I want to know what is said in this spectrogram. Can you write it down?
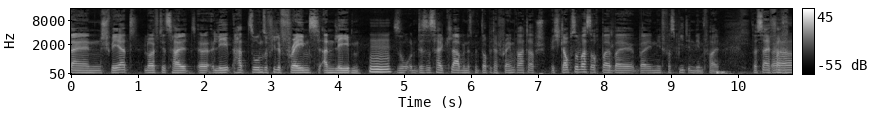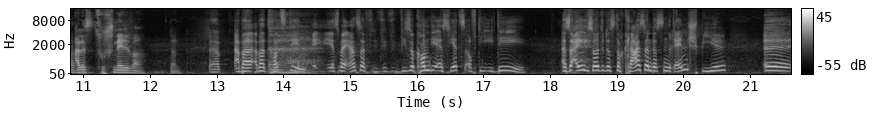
dein Schwert läuft jetzt halt, äh, hat so und so viele Frames an Leben. Mhm. So, und das ist halt klar, wenn du es mit doppelter Framerate absch... Ich glaube, sowas auch bei, bei, bei Need for Speed in dem Fall. Dass einfach Ja. alles zu schnell war. Dann. Ja, aber, aber trotzdem, ey, jetzt mal ernsthaft, wieso kommen die erst jetzt auf die Idee? Also eigentlich sollte das doch klar sein, dass ein Rennspiel äh,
